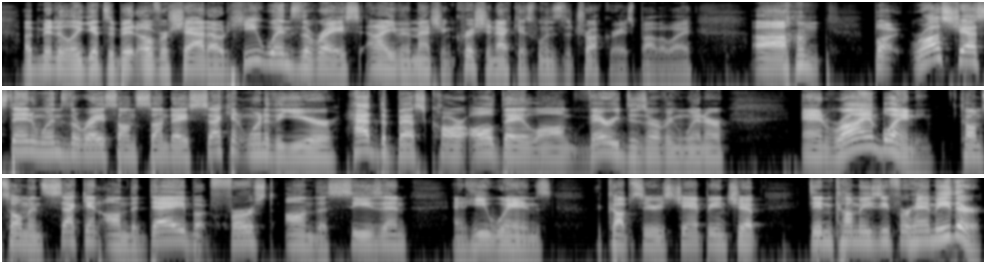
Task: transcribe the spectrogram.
admittedly gets a bit overshadowed, he wins the race. And I even mentioned Christian Eckes wins the truck race, by the way. Um, but Ross Chastain wins the race on Sunday, second win of the year, had the best car all day long, very deserving winner. And Ryan Blaney comes home in second on the day, but first on the season, and he wins the Cup Series championship. Didn't come easy for him either,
